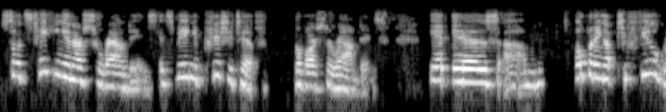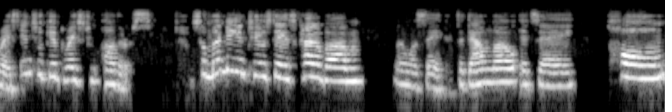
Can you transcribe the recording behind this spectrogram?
So it's taking in our surroundings, it's being appreciative of our surroundings. It is um, opening up to feel grace and to give grace to others. So Monday and Tuesday is kind of um, I don't want to say it's a down low. It's a calm,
